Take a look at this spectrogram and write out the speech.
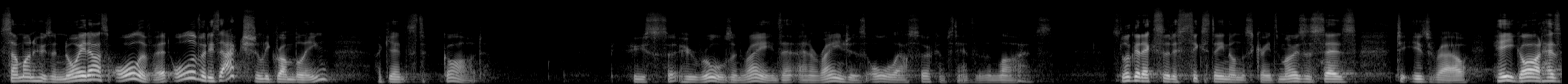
someone who's annoyed us. All of it, all of it is actually grumbling against God who, who rules and reigns and, and arranges all our circumstances and lives. So look at Exodus 16 on the screens. Moses says to Israel, He, God, has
